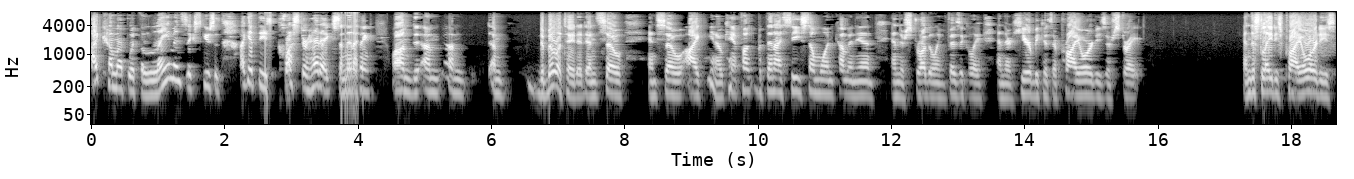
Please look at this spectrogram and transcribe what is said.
I come up with the layman's excuses. I get these cluster headaches, and then I think, well, I'm, I'm, I'm, I'm debilitated. And so and so I, you know, can't function. But then I see someone coming in and they're struggling physically, and they're here because their priorities are straight. And this lady's priorities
